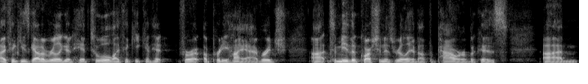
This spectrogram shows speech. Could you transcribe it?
I think he's got a really good hit tool. I think he can hit for a, a pretty high average. Uh, to me, the question is really about the power because um,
